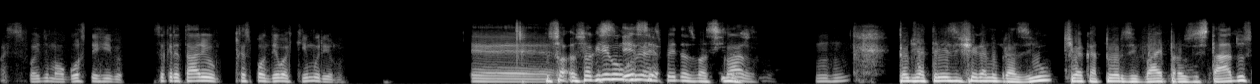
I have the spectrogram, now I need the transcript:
Mas foi de mau gosto terrível. O secretário respondeu aqui, Murilo. É... Eu, só, eu, só, queria concluir Esse... a respeito das vacinas. Claro. Uhum. Então, dia 13 chega no Brasil, dia 14 vai para os estados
